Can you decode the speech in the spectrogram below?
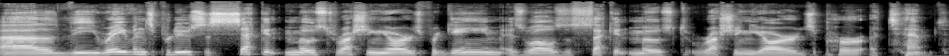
Uh, the Ravens produce the second most rushing yards per game, as well as the second most rushing yards per attempt.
